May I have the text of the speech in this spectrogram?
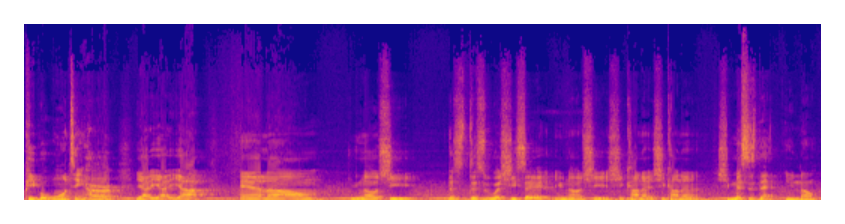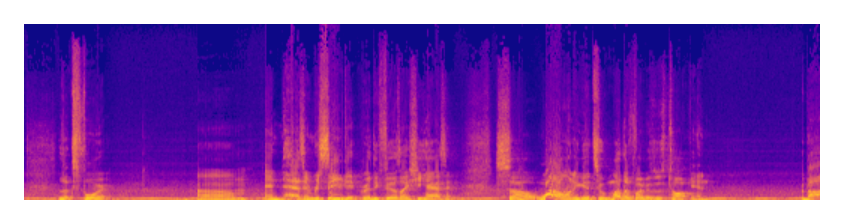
people wanting her, yada yada yada, and um, you know, she. This, this is what she said. You know, she she kind of she kind of she misses that. You know, looks for it. Um, and hasn't received it. Really feels like she hasn't. So what I want to get to, motherfuckers was talking about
